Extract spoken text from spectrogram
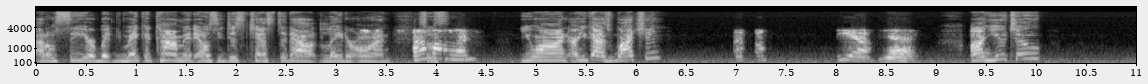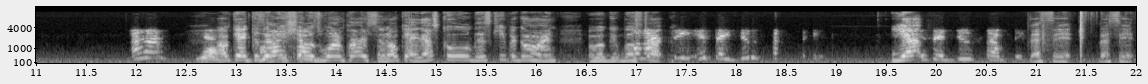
I don't see her, but you make a comment, Elsie. Just test it out later on. I'm So- on. You on? Are you guys watching Uh-huh. Yeah. Yes. on YouTube? Yeah. Okay, because it only shows one person. Okay, that's cool. Let's keep it going, and we'll we'll Well, start. I see if they do something. Yeah, It said do something. that's it. That's it.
